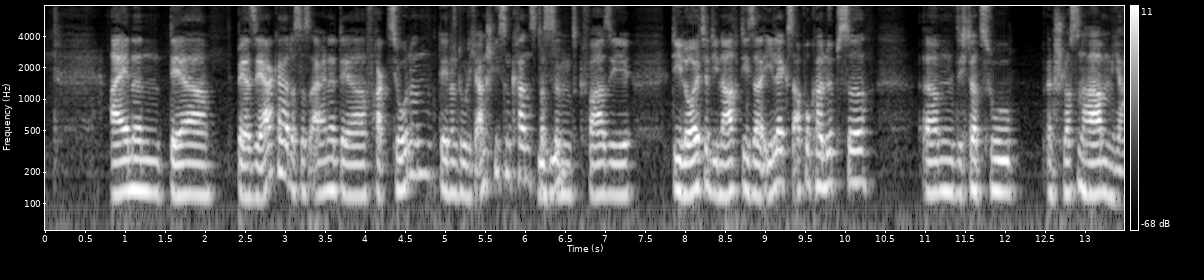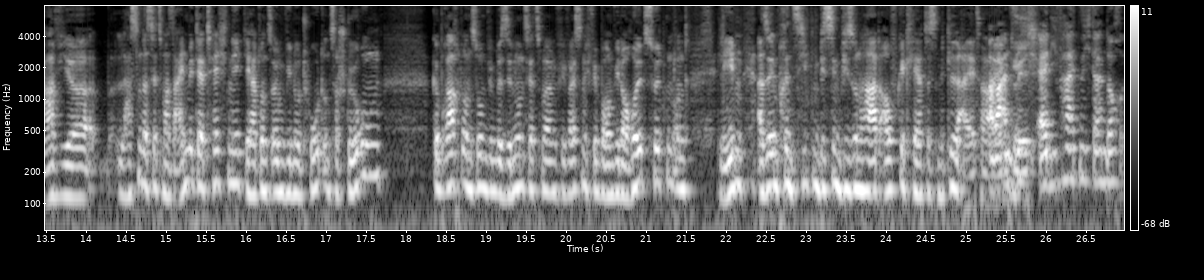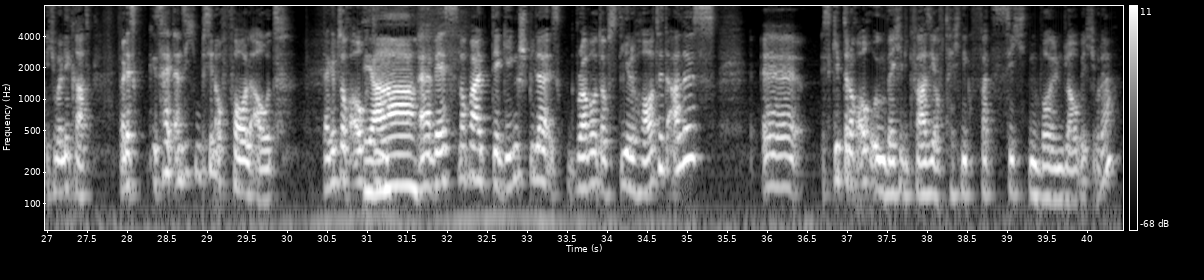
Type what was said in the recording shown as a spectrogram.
einen der Berserker, das ist eine der Fraktionen, denen du dich anschließen kannst. Das mhm. sind quasi die Leute, die nach dieser Elex-Apokalypse ähm, sich dazu entschlossen haben, ja, wir lassen das jetzt mal sein mit der Technik, die hat uns irgendwie nur Tod und Zerstörung gebracht und so und wir besinnen uns jetzt mal irgendwie, weiß nicht, wir bauen wieder Holzhütten und leben. Also im Prinzip ein bisschen wie so eine Art aufgeklärtes Mittelalter. Aber eigentlich. an sich, äh, die verhalten sich dann doch, ich überlege gerade, weil das ist halt an sich ein bisschen auch Fallout. Da gibt es auch, auch ja. die, äh, wer ist nochmal der Gegenspieler? Ist Brotherhood of Steel hortet alles. Äh, es gibt ja doch auch irgendwelche, die quasi auf Technik verzichten wollen, glaube ich, oder?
